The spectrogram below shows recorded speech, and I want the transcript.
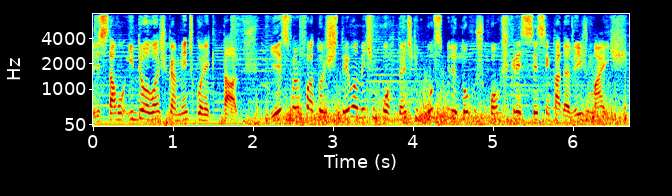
Eles estavam ideologicamente E esse foi um fator extremamente importante que possibilitou que os povos crescessem cada vez mais.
